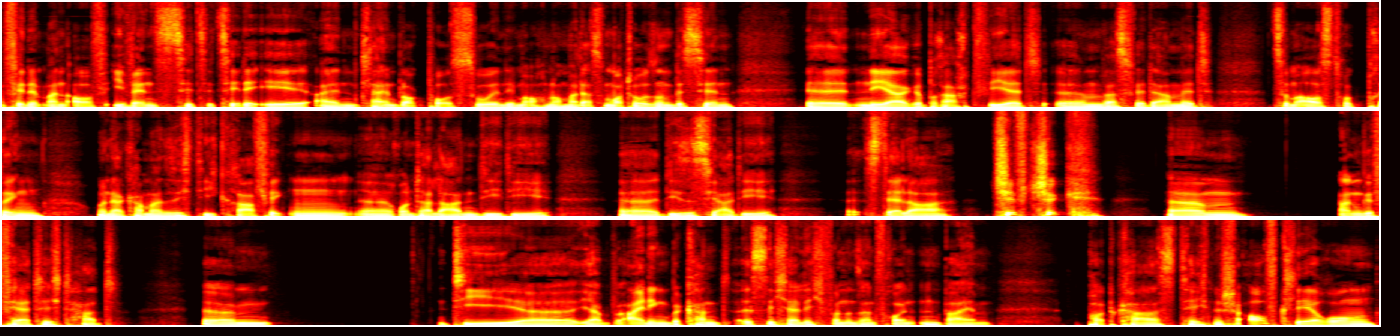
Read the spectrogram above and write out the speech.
findet man auf eventsccc.de einen kleinen Blogpost zu, in dem auch nochmal das Motto so ein bisschen äh, näher gebracht wird, ähm, was wir damit zum Ausdruck bringen. Und da kann man sich die Grafiken äh, runterladen, die die äh, dieses Jahr die Stella Chivchik ähm, angefertigt hat. Ähm, die äh, ja einigen bekannt ist sicherlich von unseren Freunden beim Podcast Technische Aufklärung.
